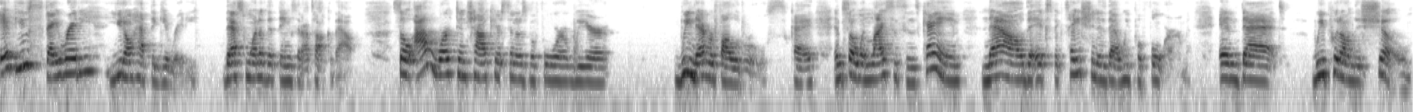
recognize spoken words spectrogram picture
If you stay ready, you don't have to get ready. That's one of the things that I talk about. So, I've worked in childcare centers before where we never followed rules. Okay. And so when licensing came, now the expectation is that we perform and that we put on this show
